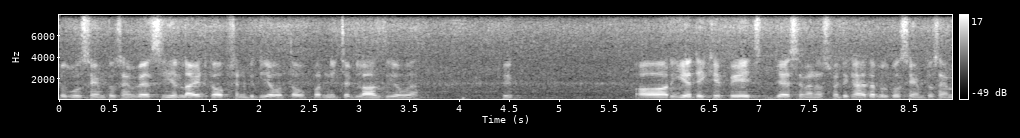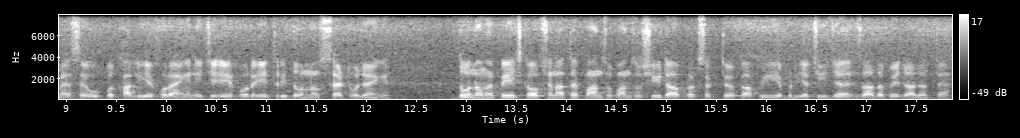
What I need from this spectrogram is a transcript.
बिल्कुल सेम टू सेम वैसी है, लाइट का ऑप्शन भी दिया होता है ऊपर, नीचे ग्लास दिया हुआ है। ठीक। और ये देखिए पेज जैसे मैंने उसमें दिखाया था, बिल्कुल सेम टू सेम ऐसे, ऊपर खाली ए फोर आएँगे, नीचे ए फोर ए थ्री दोनों सेट हो जाएँगे। दोनों में पेज का ऑप्शन आता है 500 500 शीट आप रख सकते हो, काफ़ी ये बढ़िया चीज़ है, ज़्यादा पेज आ जाते हैं।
